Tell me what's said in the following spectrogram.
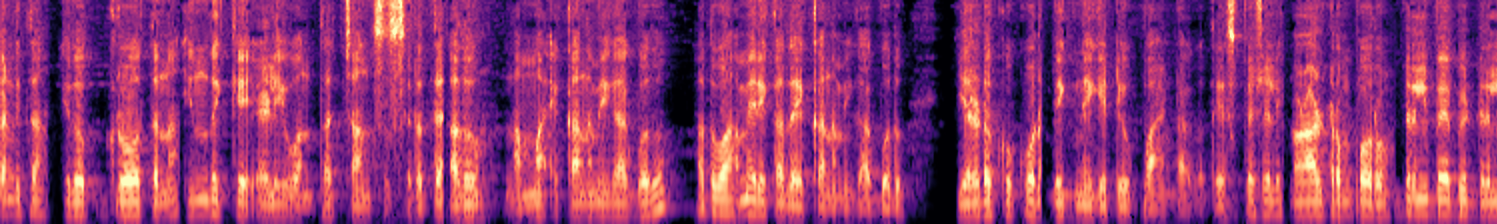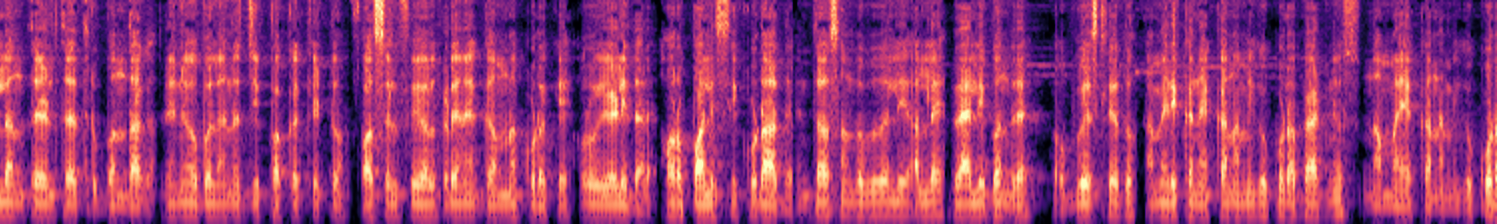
ಖಂಡಿತ ಇದು ಗ್ರೋತ್ ಅನ್ನ ಹಿಂದಕ್ಕೆ ಎಳೆಯುವಂತ ಚಾನ್ಸಸ್ ಇರುತ್ತೆ. ಅದು ನಮ್ಮ ಎಕಾನಮಿಗಾಗ್ಬೋದು ಅಥವಾ ಅಮೆರಿಕದ ಎಕಾನಮಿಗೆ ಆಗ್ಬೋದು. ಎರಡಕ್ಕೂ ಕೂಡ ಬಿಗ್ ನೆಗೆಟಿವ್ ಪಾಯಿಂಟ್ ಆಗುತ್ತೆ. ಎಸ್ಪೆಷಲಿ ಡೊನಾಲ್ಡ್ ಟ್ರಂಪ್ ಅವರು ಡ್ರಿಲ್ ಬೇಬಿ ಡ್ರಿಲ್ ಅಂತ ಹೇಳ್ತಾ ಇದ್ರು. ಬಂದಾಗ ರಿನ್ಯೂವಬಲ್ ಎನರ್ಜಿ ಪಕ್ಕಕ್ಕಿಟ್ಟು ಫಾಸಲ್ ಫ್ಯೂಯಲ್ ಕಡೆನೆ ಗಮನ ಕೊಡಕ್ಕೆ ಅವರು ಹೇಳಿದ್ದಾರೆ. ಅವರ ಪಾಲಿಸಿ ಕೂಡ ಅದೇ. ಇಂತಹ ಸಂದರ್ಭದಲ್ಲಿ ಅಲ್ಲೇ ರ್ಯಾಲಿ ಬಂದ್ರೆ ಅಬ್ವಿಯಸ್ಲಿ ಅದು ಅಮೆರಿಕನ್ ಎಕಾನಮಿಗೂ ಕೂಡ ಬ್ಯಾಡ್ ನ್ಯೂಸ್ ನಮ್ಮ ಎಕಾನಮಿಗೂ ಕೂಡ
